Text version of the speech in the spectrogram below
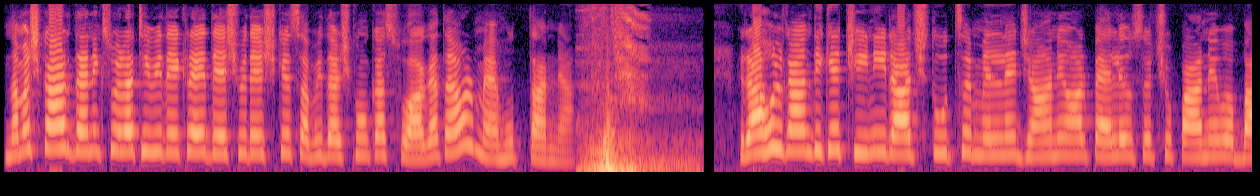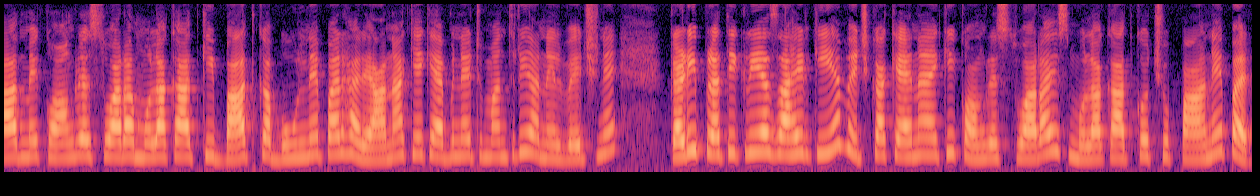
नमस्कार, दैनिक सवेरा टीवी देख रहे देश विदेश के सभी दर्शकों का स्वागत है और मैं हूँ तान्या। राहुल गांधी के चीनी राजदूत से मिलने जाने और पहले उसे छुपाने व बाद में कांग्रेस द्वारा मुलाकात की बात कबूलने पर हरियाणा के कैबिनेट मंत्री अनिल विज ने कड़ी प्रतिक्रिया ज़ाहिर की है। विज का कहना है कि कांग्रेस द्वारा इस मुलाकात को छुपाने पर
